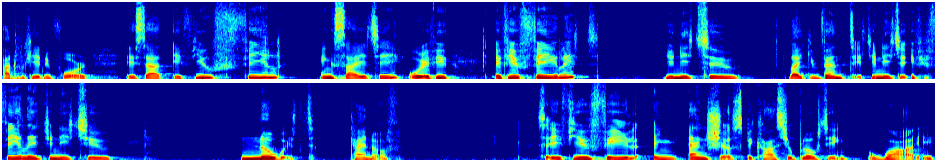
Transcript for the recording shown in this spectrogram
advocating for is that if you feel anxiety or if you if you feel it, you need to like vent it. You need to if you feel it, you need to know it, kind of. So if you feel anxious because you're bloating, why?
